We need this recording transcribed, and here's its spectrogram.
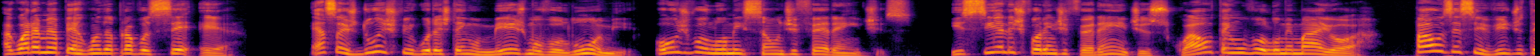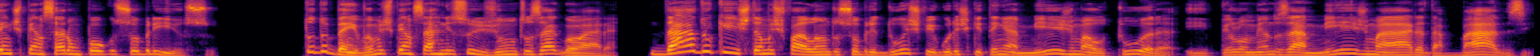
Agora, minha pergunta para você é, essas duas figuras têm o mesmo volume ou os volumes são diferentes? E se eles forem diferentes, qual tem um volume maior? Pause esse vídeo e tente pensar um pouco sobre isso. Tudo bem, vamos pensar nisso juntos agora. Dado que estamos falando sobre duas figuras que têm a mesma altura e pelo menos a mesma área da base,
